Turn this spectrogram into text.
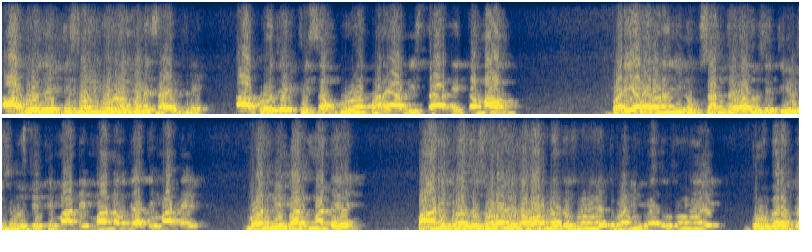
આ પ્રોજેક્ટથી સંપૂર્ણપણે સાહેબ આ પ્રોજેક્ટથી સંપૂર્ણપણે આ વિસ્તારની તમામ પર્યાવરણને નુકસાન થવાનું છે, જીવ સૃષ્ટિથી માંડી માનવ જાતિ માટે, વન વિભાગ માટે, પાણી પ્રદૂષણ હોય, હવા પ્રદૂષણ હોય, ધ્વનિ પ્રદૂષણ હોય, ભૂગર્ભ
